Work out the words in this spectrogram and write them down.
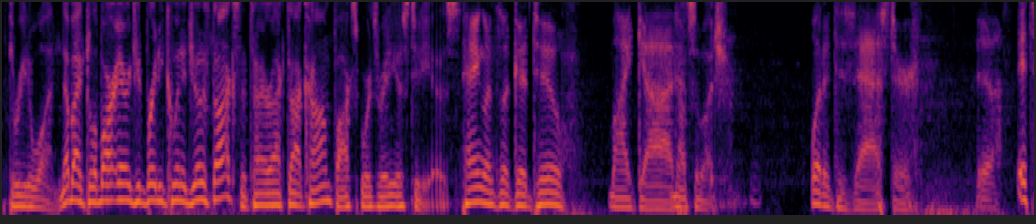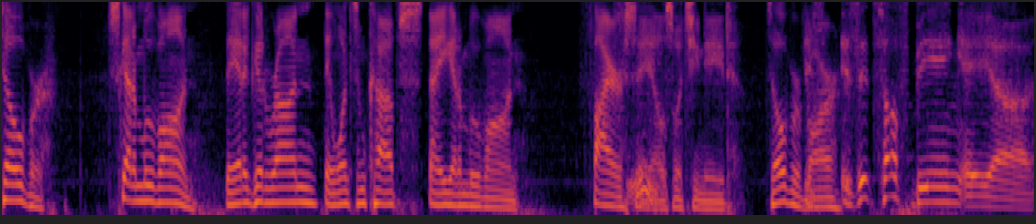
three to one. Now back to LaVar Arrington, Brady Quinn, and Jonas Knox, the TireRack.com, Fox Sports Radio studios. Penguins look good too. My God. Not so much. What a disaster. Yeah. It's over. Just got to move on. They had a good run. They won some cups. Now you got to move on. Fire Jeez. sales, what you need. It's over, Var. is it tough being a uh,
